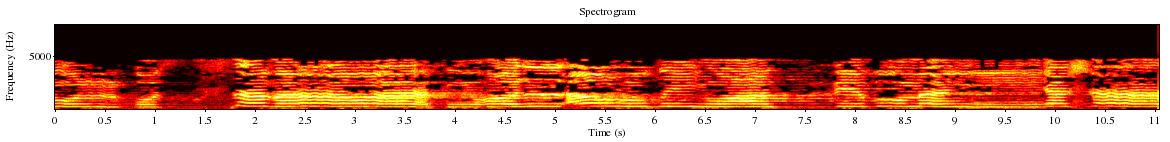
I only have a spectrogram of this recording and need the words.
مُلْكُ السَّمَاوَاتِ وَالْأَرْضِ يُعَذِّبُ مَن يَشَاءُ.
